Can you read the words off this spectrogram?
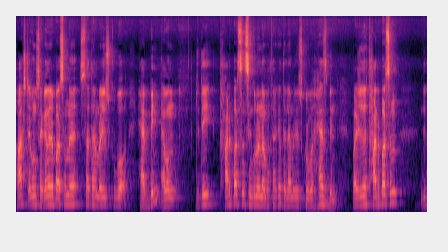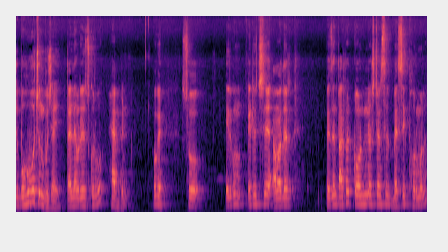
ফার্স্ট এবং সেকেন্ডের পার্সনের সাথে আমরা ইউজ করব হ্যাভ বিন এবং যদি থার্ড পার্সন সিঙ্গুলার নাম্বার থাকে তাহলে আমরা ইউজ করব হ্যাজ বিন বা যদি থার্ড পার্সন যদি বহু বহুবচন বোঝাই তাহলে আমরা ইউজ করব হ্যাভ বিন ওকে সো এরকম এটা হচ্ছে আমাদের প্রেজেন্ট পারফেক্ট কন্টিনিউয়াস টেন্সের basic formula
